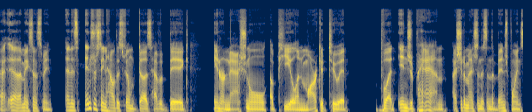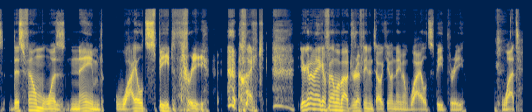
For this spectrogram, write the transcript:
Uh, yeah, that makes sense to me. And it's interesting how this film does have a big international appeal and market to it. But in Japan, I should have mentioned this in the binge points. This film was named Wild Speed 3. like, you're going to make a film about drifting in Tokyo and name it Wild Speed 3. What?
